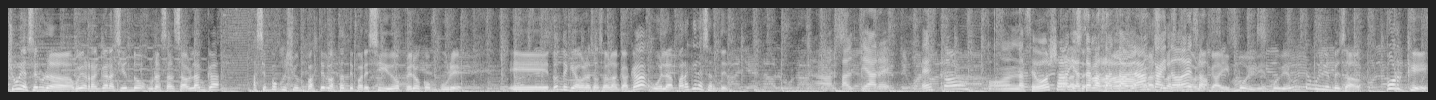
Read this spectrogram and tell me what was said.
Yo voy a hacer una. Voy a arrancar haciendo una salsa blanca. Hace poco hice un pastel bastante parecido, pero con puré. Eh, ¿Dónde queda la salsa blanca? ¿Acá o la.? ¿Para qué la sartén? A saltear esto con la cebolla Para y hacer la salsa ah, para blanca hacer y todo salsa eso. ahí. Muy bien, muy bien. Está muy bien pensado. ¿Por qué?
